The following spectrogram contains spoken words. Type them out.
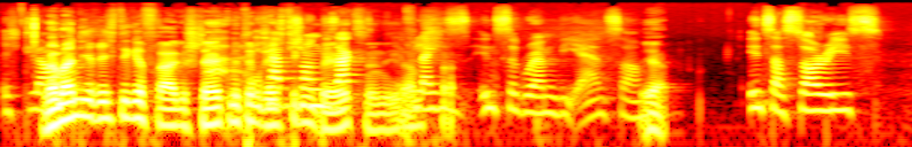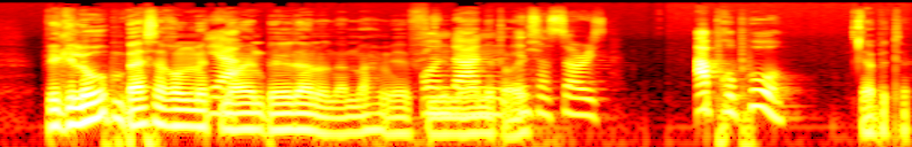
ich glaube. Wenn man die richtige Frage stellt mit dem richtigen schon Bild, gesagt, sind die dann vielleicht ist Instagram the answer. Ja. Insta-Stories Wir geloben Besserung mit Ja. neuen Bildern und dann machen wir viel und mehr dann mit euch. Insta-Stories. Apropos, Ja, bitte.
